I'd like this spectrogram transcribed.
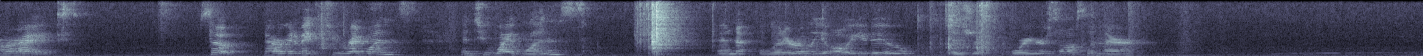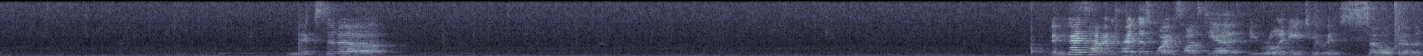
All right. So now we're gonna make two red ones and two white ones. And literally all you do is just pour your sauce in there. Mix it up. If you guys haven't tried this white sauce yet, you really need to. It's so good.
